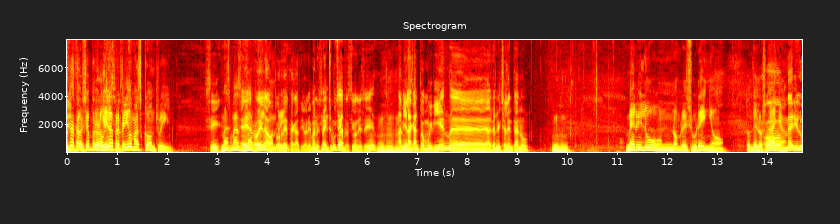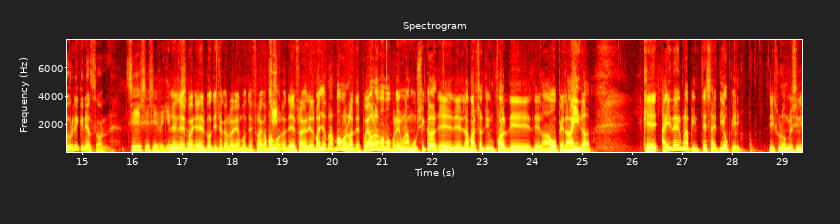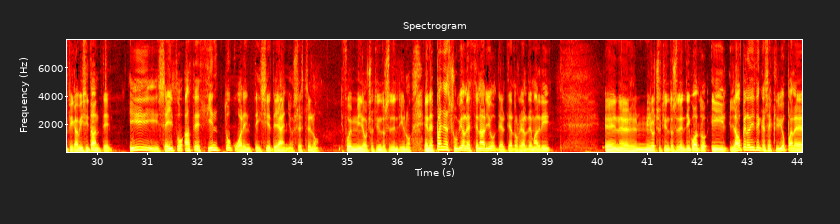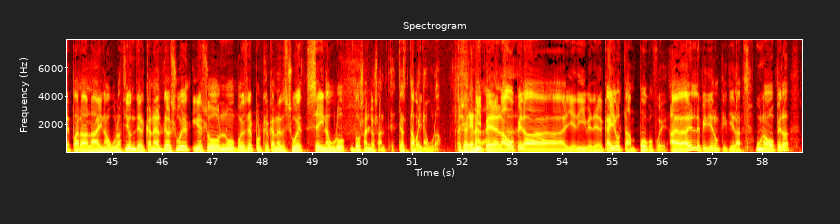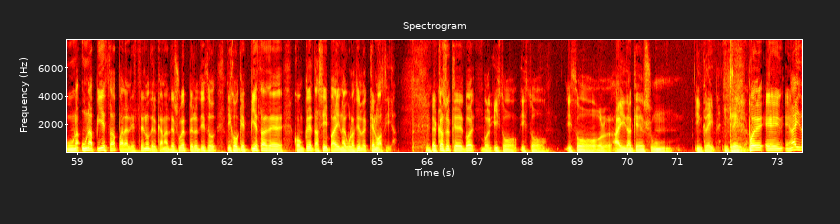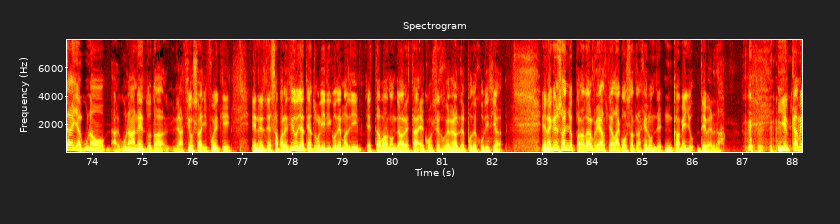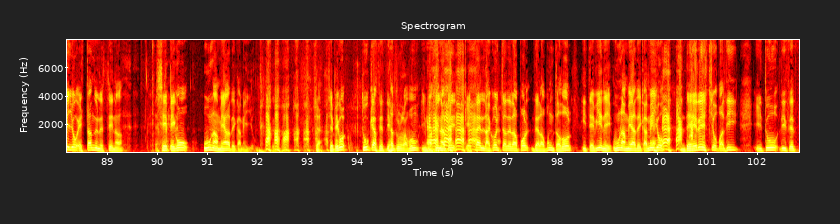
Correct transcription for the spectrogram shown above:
gusta esta versión, pero lo ¿De quién hubiera preferido más country. Sí. Más- más- Él más fue el autor country. de esta canción. ¿eh? Bueno, se ha hecho muchas versiones, ¿eh? También la cantó muy bien eh, Reno Chalentano. Ujú. Mary Lou, un nombre sureño, donde los Oh, haya. Mary Lou, Ricky Nelson. Sí, sí, sí, Ricky Eh, eh, Nelson. pues, Hemos dicho que hablaríamos de Fraga, vamos, de Fraga del baño, Va- vamos a hablar después. Ahora vamos a poner una música eh, de la marcha triunfal de, de la ópera Aida, que Aida era una princesa etíope, y su nombre significa visitante, y se hizo hace 147 años, se estrenó. Fue en 1871. En España subió al escenario del Teatro Real de Madrid en el 1874 y la ópera dicen que se escribió para, para la inauguración del canal del Suez y eso no puede ser porque el canal del Suez se inauguró dos años antes, ya estaba inaugurado. O sea que Y pero la ópera Yedive del Cairo tampoco fue. A, él le pidieron que hiciera una ópera, una, una pieza para el estreno del canal de Suez, pero él dijo, dijo que piezas de- concretas así para inauguraciones que no hacía. El caso es que bueno, hizo, hizo, hizo Aida, que es un increíble. Increíble. Pues en, en Aida hay alguna, alguna anécdota graciosa y fue que en el desaparecido ya Teatro Lírico de Madrid estaba donde ahora está el Consejo General del Poder Judicial. En aquellos años, para dar realce a la cosa, trajeron de un camello de verdad. Y el camello, estando en escena, se pegó una meada de camello. O sea, se pegó. Tú que haces teatro, Ramón, imagínate que está en la concha de la pol- del apuntador y te viene una mea de camello derecho para ti y tú dices.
